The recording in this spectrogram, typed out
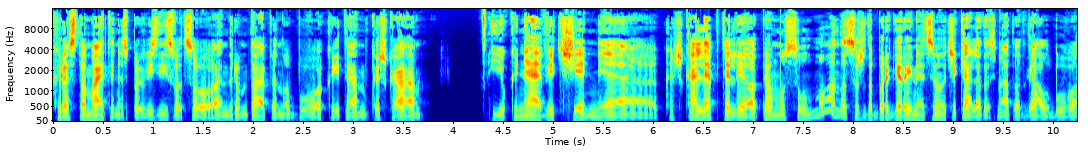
chrestomatinis pavyzdys va su Andrium Tapinu buvo, kai ten kažką Juknevičianė kažką leptelėjo apie musulmonus, aš dabar gerai neatsimenu, čia keletas metų atgal buvo.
